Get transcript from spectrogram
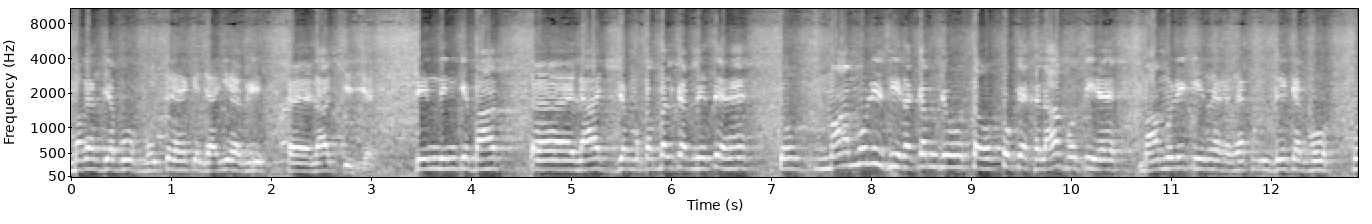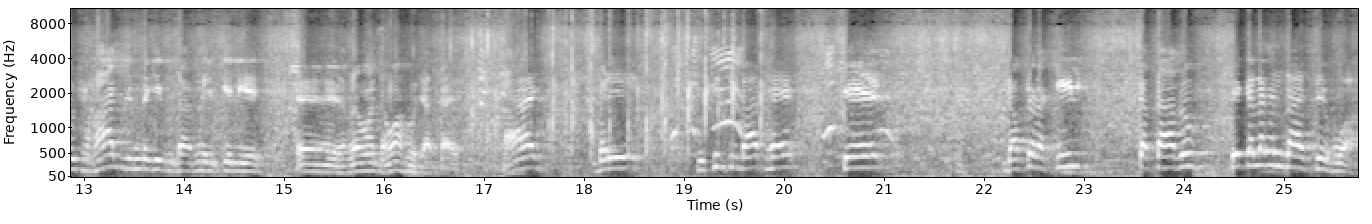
मगर जब वो बोलते हैं कि जाइए अभी इलाज कीजिए। तीन दिन के बाद इलाज जब मुकम्मल कर लेते हैं तो मामूली सी रकम जो तो के ख़िलाफ़ होती है, मामूली की रकम देकर वो खुशहाल ज़िंदगी गुजारने के लिए रवा दवा हो जाता है। आज बड़ी खुशी की बात है कि डॉक्टर अकील का तारुफ एक अलग अंदाज से हुआ।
